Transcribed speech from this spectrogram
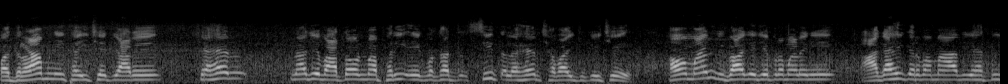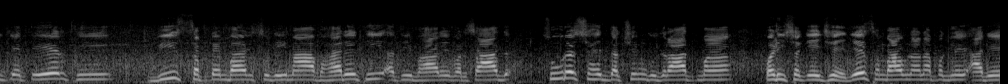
પધરામણી થઈ છે ત્યારે શહેરના જે વાતાવરણમાં ફરી એક વખત શીત લહેર છવાઈ ચૂકી છે. હવામાન વિભાગે જે પ્રમાણેની આગાહી કરવામાં આવી હતી કે તેરથી વીસ સપ્ટેમ્બર સુધીમાં ભારેથી અતિ ભારે વરસાદ સુરત સહિત દક્ષિણ ગુજરાતમાં પડી શકે છે. જે સંભાવનાના પગલે આજે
